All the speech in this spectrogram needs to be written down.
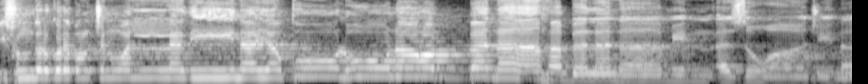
কি সুন্দর করে বলছেন ওয়াল্লাযীনা ইয়াকুলুনা রাব্বানা হাব লানা মিন আজওয়াজিনা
